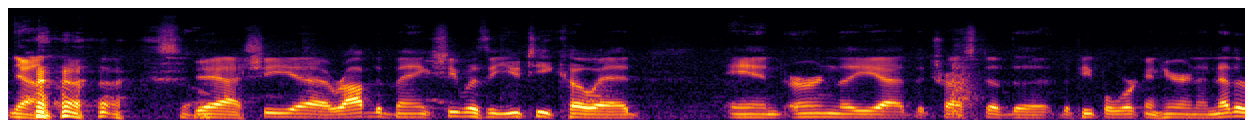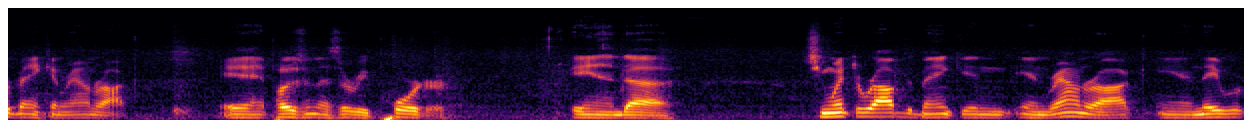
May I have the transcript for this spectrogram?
Yeah, so. yeah. She uh, robbed the bank. She was a UT co-ed and earned the uh, the trust of the the people working here in another bank in Round Rock, and posing as a reporter. And uh, she went to rob the bank in, in Round Rock, and they were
